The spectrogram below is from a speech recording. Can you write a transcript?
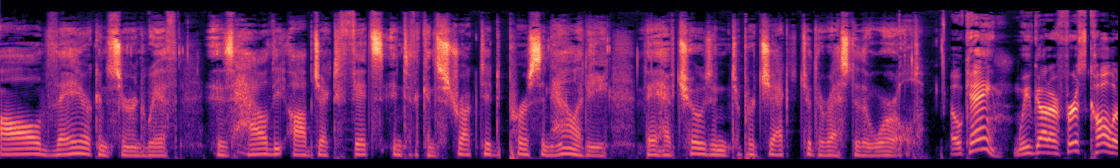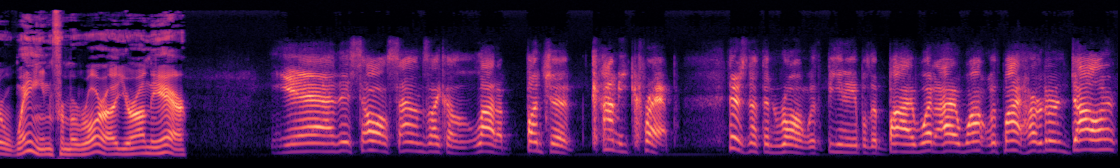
All they are concerned with is how the object fits into the constructed personality they have chosen to project to the rest of the world. Okay, we've got our first caller, Wayne from Aurora. You're on the air. Yeah, this all sounds like a lot of bunch of commie crap. There's nothing wrong with being able to buy what I want with my hard earned dollar.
